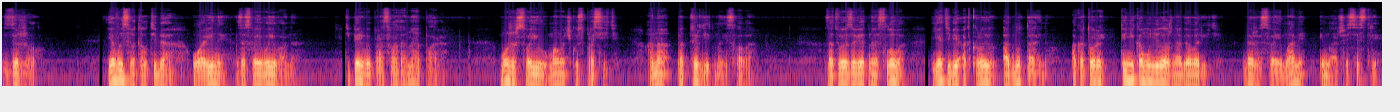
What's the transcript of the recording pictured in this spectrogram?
сдержал. Я высватал тебя у Арины за своего Ивана. Теперь вы просватанная пара. Можешь свою мамочку спросить. Она подтвердит мои слова. За твое заветное слово я тебе открою одну тайну, о которой ты никому не должна говорить, даже своей маме и младшей сестре.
